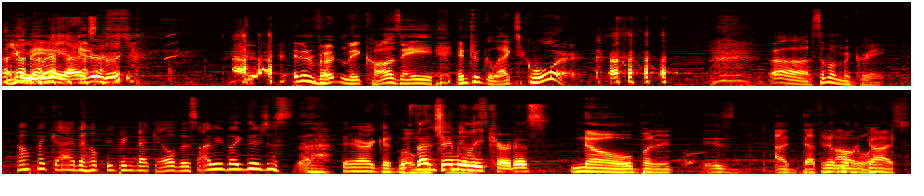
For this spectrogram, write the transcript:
you You may, may, inter- inadvertently cause a intergalactic war. uh, some of them are great. Oh my god! I hope they bring back Elvis. I mean, like, there's just uh, there are good Was that moments. in Jamie Lee. Curtis? No, but it is a definite Oh, look guys,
